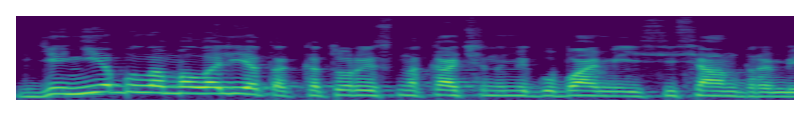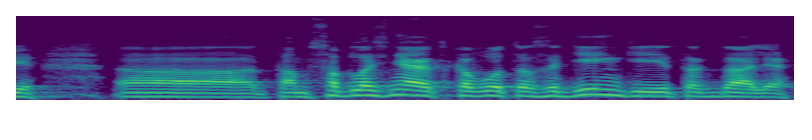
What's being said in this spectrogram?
где не было малолеток, которые с накачанными губами и сисяндрами там, соблазняют кого-то за деньги и так далее.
